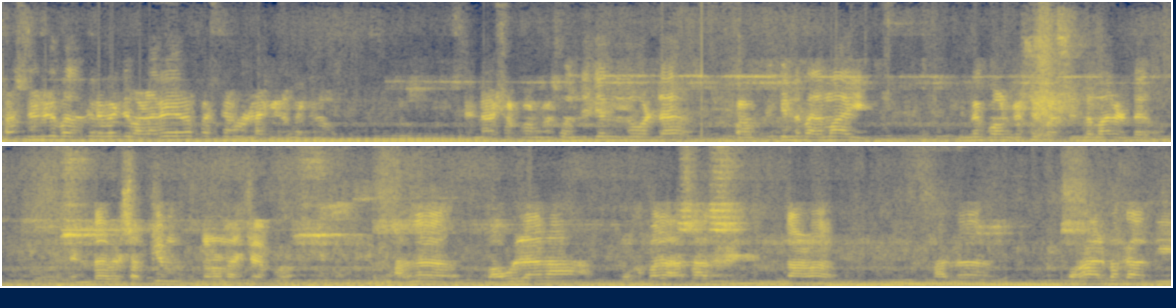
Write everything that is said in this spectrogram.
പ്രസിഡന്റ് പദത്തിന് വേണ്ടി വളരെയേറെ പ്രശ്നങ്ങൾ ഉണ്ടാക്കിയിരുന്നെങ്കിലും നാഷണൽ കോൺഗ്രസ് ഒന്നിച്ചു നിന്നുകൊണ്ട് പ്രവർത്തിക്കുന്ന ഫലമായി ഇന്ന് കോൺഗ്രസ് പ്രസിഡന്റുമാരുണ്ട്. എന്താ ഒരു സത്യം നമ്മൾ മനസ്സിലാക്കുക അന്ന് മൗലാന മുഹമ്മദ് ആസാദ് നിന്നാണ് അന്ന് മഹാത്മാഗാന്ധി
